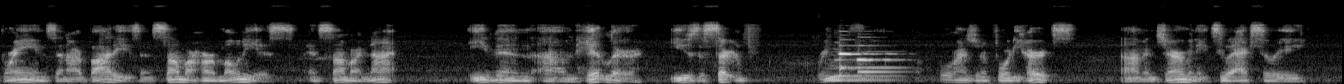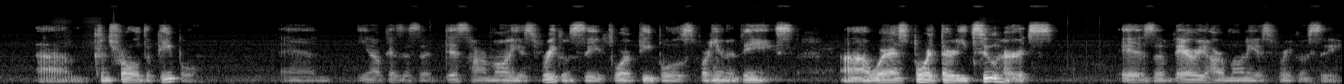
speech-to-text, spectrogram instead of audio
brains and our bodies, and some are harmonious and some are not. Even um, Hitler used a certain frequency 440 hertz um, in Germany to actually um, control the people. And, you know, because it's a disharmonious frequency for people's, for human beings. Uh, whereas 432 hertz is a very harmonious frequency.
